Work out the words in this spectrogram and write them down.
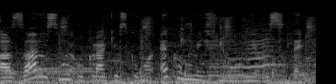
А зараз ми у Краківському економічному університеті.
